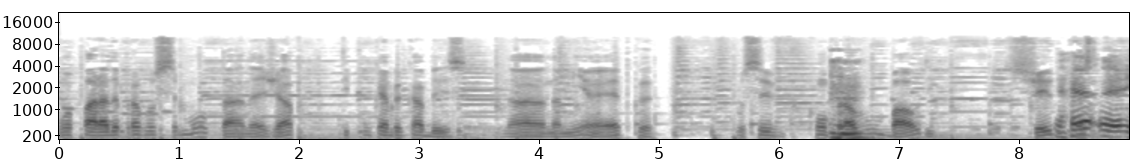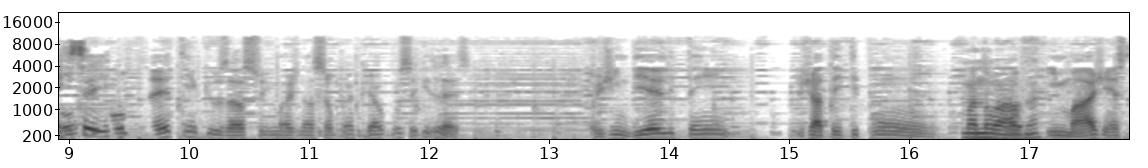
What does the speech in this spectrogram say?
uma parada pra você montar, né? Já tipo um quebra-cabeça. Na, na minha época, você comprava um balde cheio de É, é isso aí. Você tinha que usar a sua imaginação pra criar o que você quisesse. Hoje em dia ele tem já tem tipo um, Manual, uma né? imagem assim,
